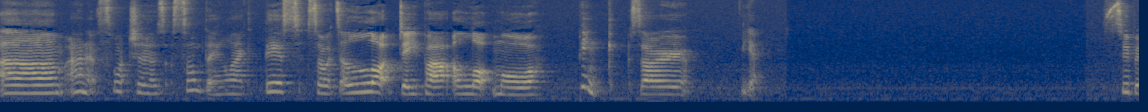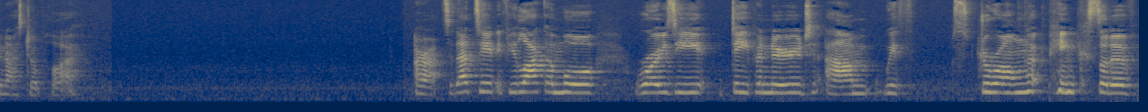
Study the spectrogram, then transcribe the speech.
Um, and it swatches something like this. So it's a lot deeper, a lot more pink. So yeah. Super nice to apply. All right, so that's it. If you like a more rosy, deeper nude um, with strong pink sort of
